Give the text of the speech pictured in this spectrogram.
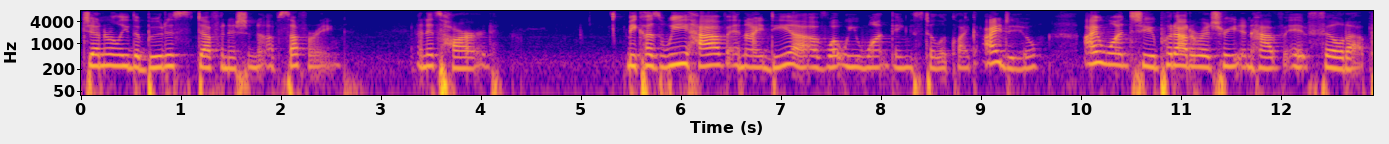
generally the Buddhist definition of suffering. And it's hard because we have an idea of what we want things to look like. I do. I want to put out a retreat and have it filled up.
